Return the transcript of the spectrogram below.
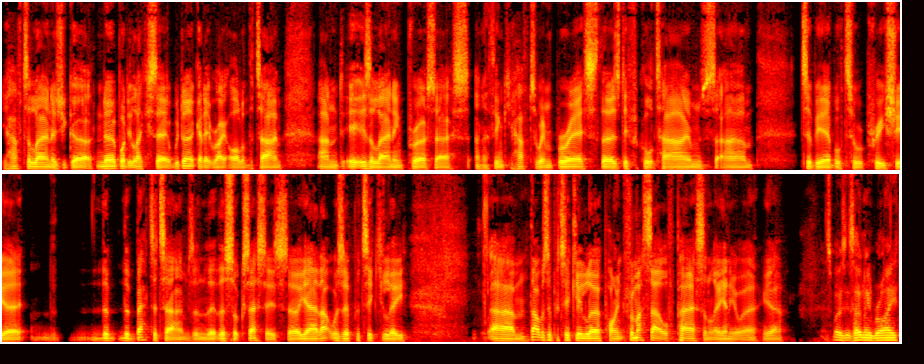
you have to learn as you go. Nobody, like you say, we don't get it right all of the time. And it is a learning process. And I think you have to embrace those difficult times um, to be able to appreciate the, the, the better times and the, the, successes. So, yeah, that was a particularly. Um, that was a particularly low point for myself personally, anyway. Yeah. I suppose it's only right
